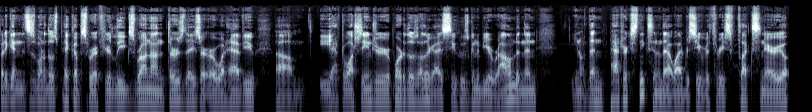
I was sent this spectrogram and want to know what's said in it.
But again, this is one of those pickups where if your leagues run on Thursdays or, or what have you, um, you have to watch the injury report of those other guys, see who's going to be around, and then. You know, then Patrick sneaks into that wide receiver three flex scenario.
